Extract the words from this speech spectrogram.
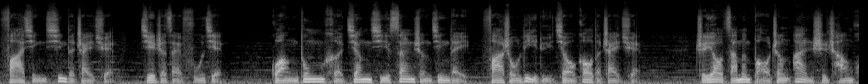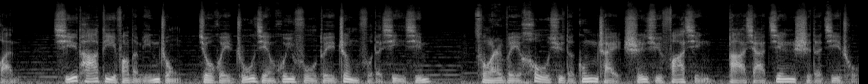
发行新的债券，接着在福建、广东和江西三省境内发售利率较高的债券。只要咱们保证按时偿还，其他地方的民众就会逐渐恢复对政府的信心，从而为后续的公债持续发行打下坚实的基础。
